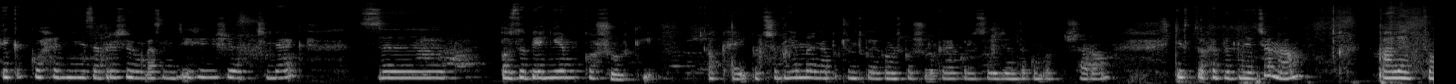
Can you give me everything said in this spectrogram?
Hejka kochani, zapraszam Was na dzisiejszy odcinek z ozdobieniem koszulki. Ok, potrzebujemy na początku jakąś koszulkę, ja akurat sobie taką szarą. Jest trochę wygnieciona, ale to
